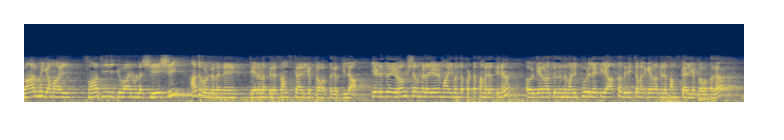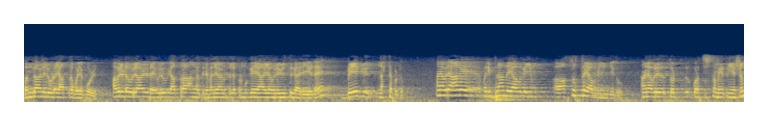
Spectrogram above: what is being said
ധാർമ്മികമായി സ്വാധീനിക്കുവാനുള്ള ശേഷി അതുകൊണ്ട് തന്നെ കേരളത്തിലെ സാംസ്കാരിക പ്രവർത്തകർക്കില്ല. ഈ അടുത്ത് ഇറോം ശർമിളയുമായി ബന്ധപ്പെട്ട സമരത്തിന് കേരളത്തിൽ നിന്ന് മണിപ്പൂരിലേക്ക് യാത്ര തിരിച്ച കേരളത്തിലെ സാംസ്കാരിക പ്രവർത്തകർ ബംഗാളിലൂടെ യാത്ര പോയപ്പോൾ അവരുടെ ഒരാളുടെ ഒരു യാത്രാ അംഗത്തിന്റെ മലയാളത്തിലെ പ്രമുഖയായ ഒരു എഴുത്തുകാരിയുടെ ബാഗ് നഷ്ടപ്പെട്ടു. അങ്ങനെ അവരാകെ പരിഭ്രാന്തയാവുകയും അസ്വസ്ഥയാവുകയും ചെയ്തു. അങ്ങനെ അവർ കുറച്ച് സമയത്തിന് ശേഷം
